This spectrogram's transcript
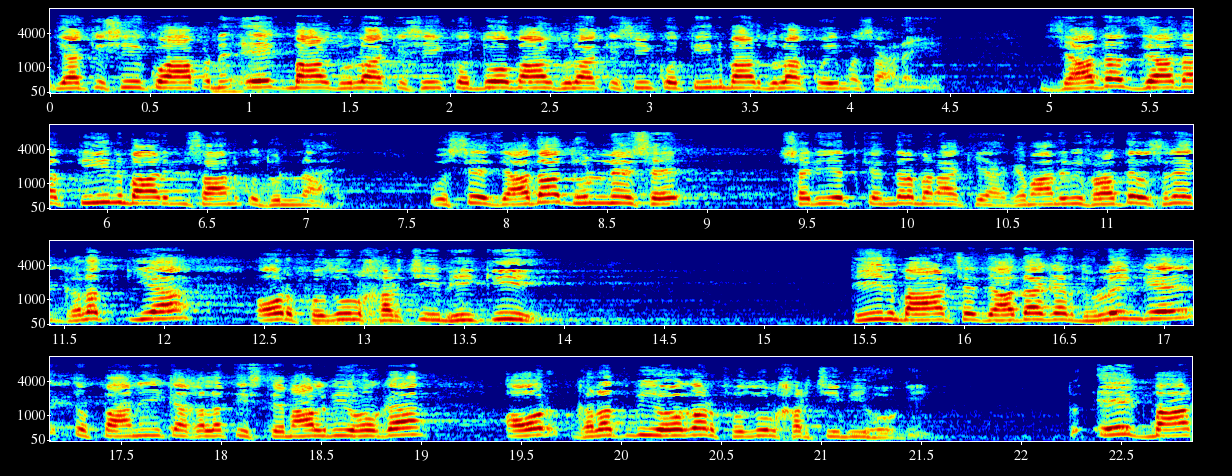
یا کسی کو آپ نے ایک بار دھلا، کسی کو دو بار دھلا، کسی کو تین بار دھلا، کوئی مسئلہ نہیں ہے۔ زیادہ سے زیادہ تین بار انسان کو دھلنا ہے۔ اس سے زیادہ دھلنے سے شریعت کے اندر منع کیا۔ گمان بھی اس نے غلط کیا اور فضول خرچی بھی کی۔ تین بار سے زیادہ اگر دھلیں گے تو پانی کا غلط استعمال بھی ہوگا اور غلط بھی ہوگا اور فضول خرچی بھی ہوگی۔ تو ایک بار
